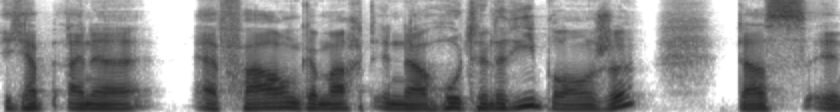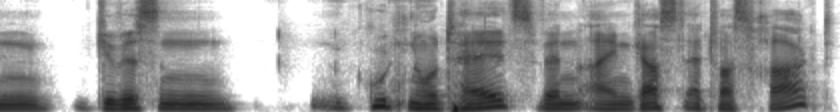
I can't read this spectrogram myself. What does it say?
ich habe eine Erfahrung gemacht in der Hotelleriebranche, dass in gewissen guten Hotels, wenn ein Gast etwas fragt,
